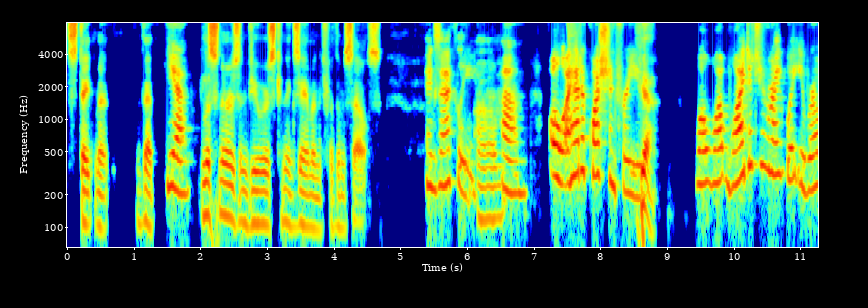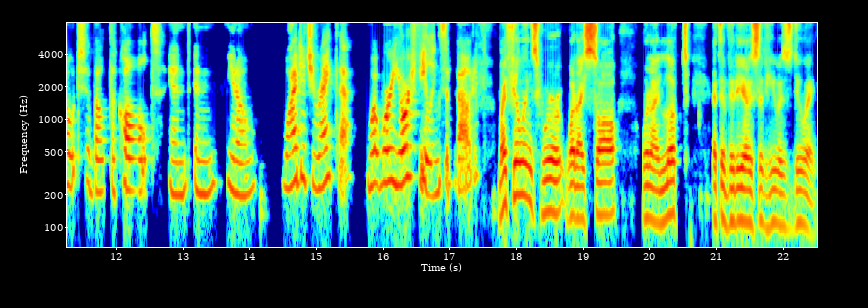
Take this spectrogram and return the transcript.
statement that Yeah, listeners and viewers can examine for themselves exactly. um, Um, oh, I had a question for you. yeah Well, what, why did you write what you wrote about the cult? And, and, you know, why did you write that? What were your feelings about it? My feelings were what I saw when I looked at the videos that he was doing.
